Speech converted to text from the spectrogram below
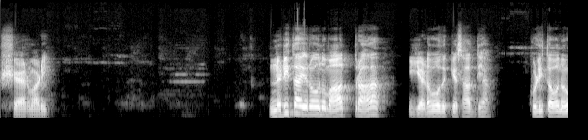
ಶೇರ್ ಮಾಡಿ. ನಡೀತಾ ಇರೋನು ಮಾತ್ರ ಎಡವೋದಕ್ಕೆ ಸಾಧ್ಯ. ಕುಳಿತವನು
